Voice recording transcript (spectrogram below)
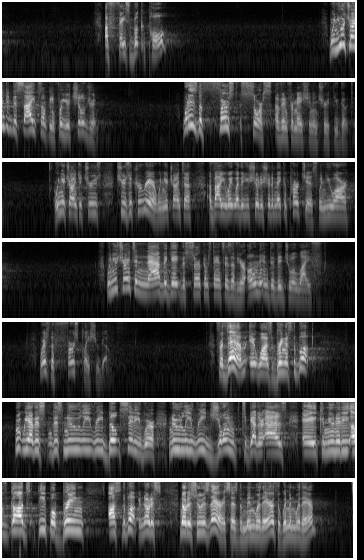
A Facebook poll? When you are trying to decide something for your children, what is the first source of information and truth you go to? When you're trying to choose, choose a career, when you're trying to evaluate whether you should or shouldn't make a purchase, when you are when you're trying to navigate the circumstances of your own individual life, where's the first place you go? For them, it was bring us the book. We have this, this newly rebuilt city. We're newly rejoined together as a community of God's people. Bring us the book. And notice, notice who is there. It says the men were there, the women were there.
